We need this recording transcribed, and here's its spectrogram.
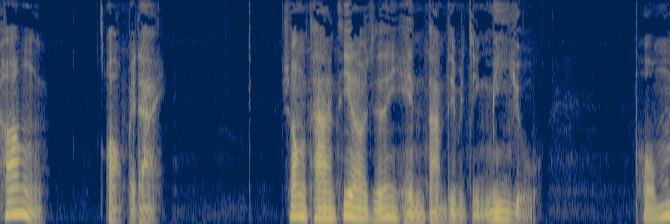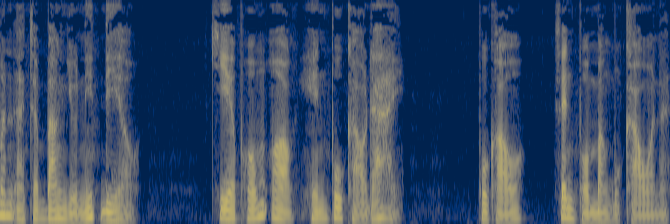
ช่องออกไปได้ ช่องทางที่เราจะได้เห็นตามที่เป็นจริงมีอยู่ ผมมันอาจจะบังอยู่นิดเดียวเคลียผมออกเห็นภูเขาได้ ภูเขาเส้นผมบางภูเขาอะนะ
